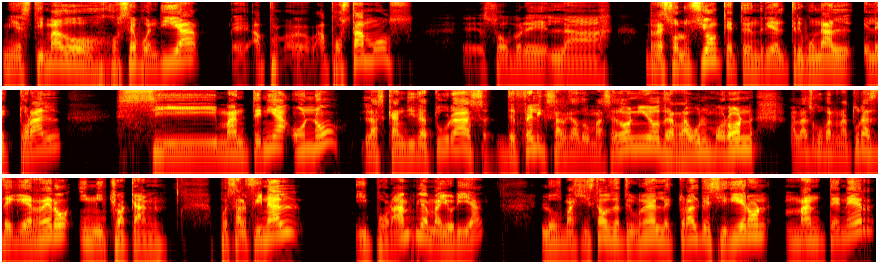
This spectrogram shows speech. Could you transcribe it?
mi estimado José Buendía, eh, eh, apostamos eh, sobre la resolución que tendría el Tribunal Electoral si mantenía o no las candidaturas de Félix Salgado Macedonio, de Raúl Morón a las gubernaturas de Guerrero y Michoacán. Pues al final, y por amplia mayoría, los magistrados del Tribunal Electoral decidieron mantener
